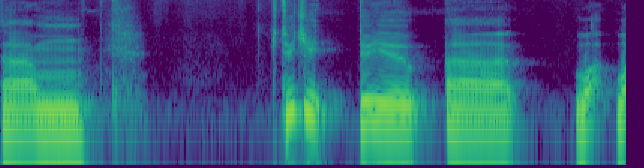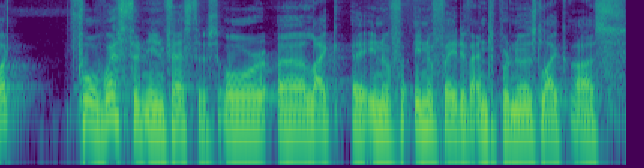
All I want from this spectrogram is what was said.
Um, did you do you uh, what what for Western investors or uh, like uh, innov- innovative entrepreneurs like us?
